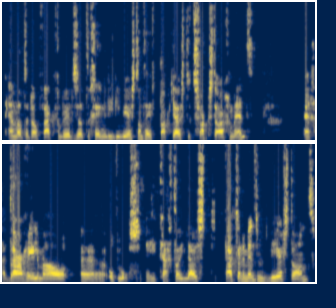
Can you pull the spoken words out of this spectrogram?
En wat er dan vaak gebeurt, is dat degene die die weerstand heeft, pakt juist het zwakste argument. En gaat daar helemaal uh, op los. En je krijgt dan juist. Vaak zijn de mensen met weerstand.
